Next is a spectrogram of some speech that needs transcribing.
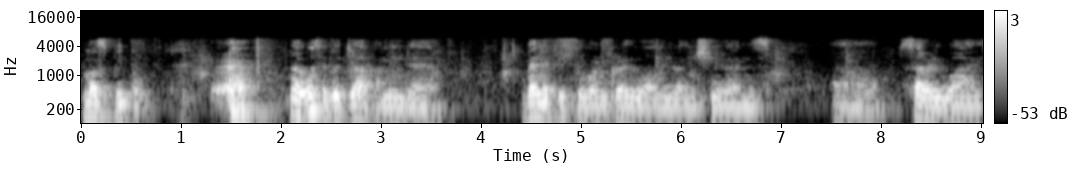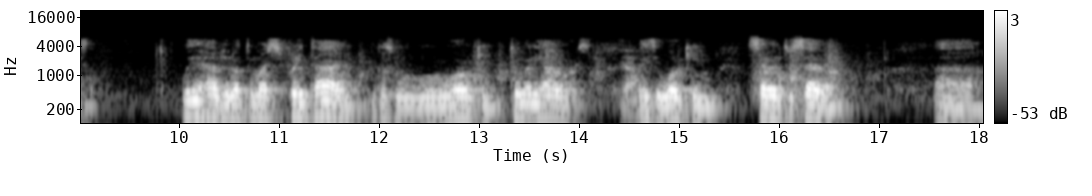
most people. no, it was a good job. I mean, the benefits they were incredible. You know, insurance, uh, salary wise. We didn't have you know too much free time because we were working too many hours. Yeah. Basically, working seven to seven, uh,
